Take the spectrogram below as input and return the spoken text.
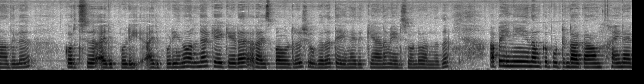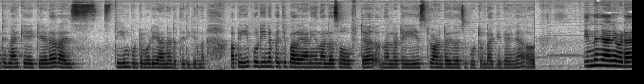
അതിൽ കുറച്ച് അരിപ്പൊടി. അരിപ്പൊടി എന്ന് പറഞ്ഞാൽ കേക്കയുടെ റൈസ് പൗഡർ ഷുഗർ തേങ്ങ ഇതൊക്കെയാണ് മേടിച്ചുകൊണ്ട് വന്നത്. അപ്പോൾ ഇനി നമുക്ക് പുട്ടുണ്ടാക്കാം. അതിനായിട്ട് ഞാൻ കേക്കയുടെ റൈസ് സ്റ്റീം പുട്ടുപൊടിയാണ് എടുത്തിരിക്കുന്നത്. അപ്പോൾ ഈ പൊടീനെ പറ്റി പറയുകയാണെങ്കിൽ നല്ല സോഫ്റ്റ് നല്ല ടേസ്റ്റുമാണ് കേട്ടോ ഇത് വെച്ച് പുട്ടുണ്ടാക്കി കഴിഞ്ഞാൽ ഇന്ന് ഞാനിവിടെ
